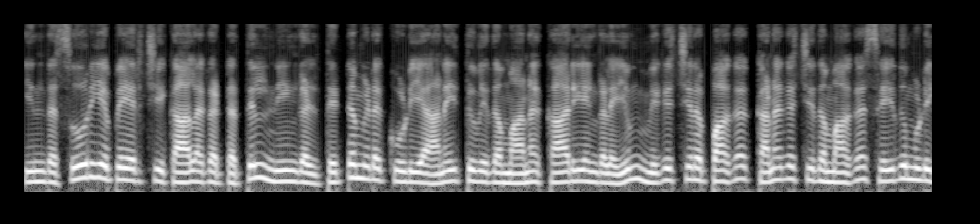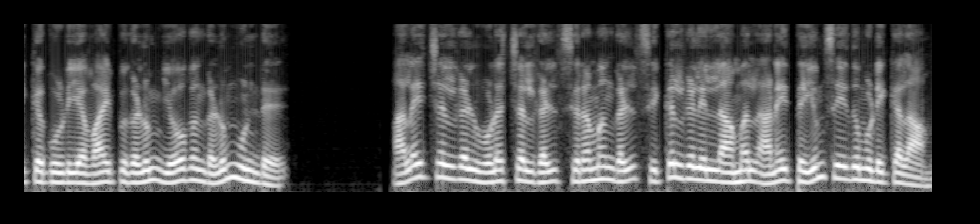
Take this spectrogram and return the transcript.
இந்த சூரிய பெயர்ச்சி காலகட்டத்தில் நீங்கள் திட்டமிடக்கூடிய அனைத்து விதமான காரியங்களையும் மிகச்சிறப்பாக கனகச்சிதமாக செய்து முடிக்கக்கூடிய வாய்ப்புகளும் யோகங்களும் உண்டு. அலைச்சல்கள் உளைச்சல்கள் சிரமங்கள் சிக்கல்களில்லாமல் அனைத்தையும் செய்து முடிக்கலாம்.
